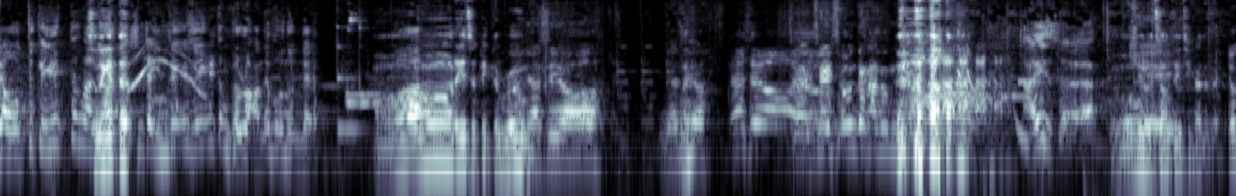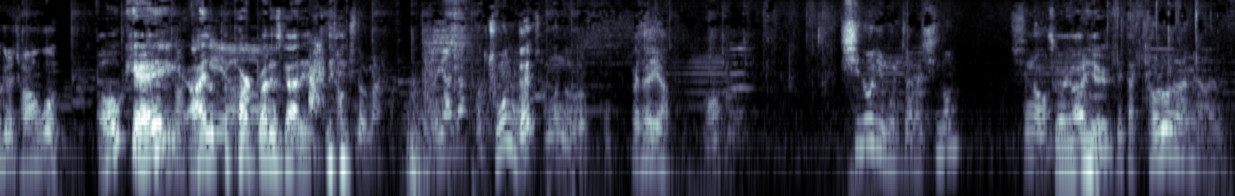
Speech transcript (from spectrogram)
야 어떻게 1등 So they 하냐? get the- 나 진짜 인생에서 1등 별로 안 해보는데. Oh, they get to pick the room. 안녕하세요. 안녕하세요. 안녕하세요. 제가 제일 좋은 데 가셨네요. Nice. Oh, that's how they take out the bed. 여기를 정하고 Okay. I look, the Park Brothers got it. 여기 하자. 좋은데? 마시야. 어? 신혼이 뭔지 알아? 신혼? 신호. What's going on here? 다 결혼하면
